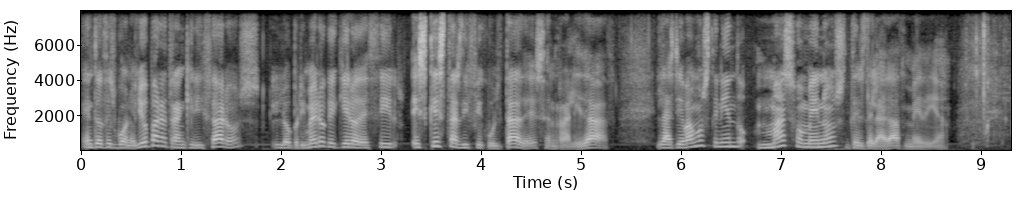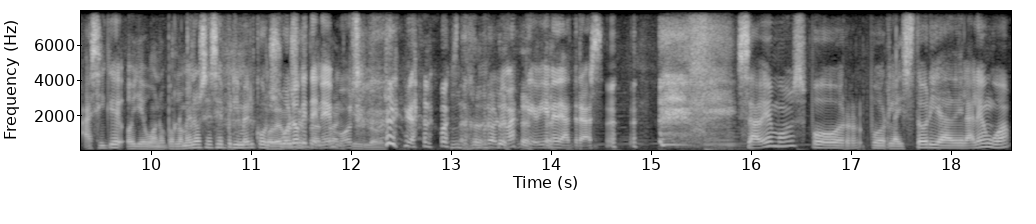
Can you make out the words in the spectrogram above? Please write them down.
Entonces, bueno, yo para tranquilizaros, lo primero que quiero decir es que estas dificultades, en realidad, las llevamos teniendo más o menos desde la Edad Media. Así que, oye, bueno, por lo menos ese primer consuelo Podemos que tenemos. claro, este es un problema que viene de atrás. Sabemos por, por la historia de la lengua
